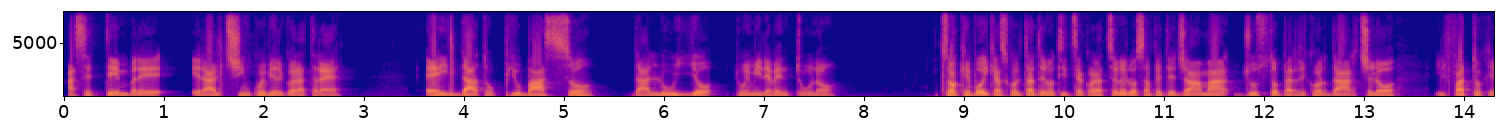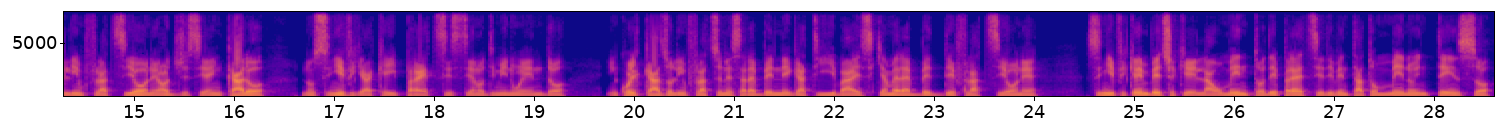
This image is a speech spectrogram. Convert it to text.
a settembre era al 5,3%. È il dato più basso da luglio 2021. So che voi che ascoltate Notizie a Colazione lo sapete già, ma giusto per ricordarcelo, il fatto che l'inflazione oggi sia in calo non significa che i prezzi stiano diminuendo in quel caso l'inflazione sarebbe negativa e si chiamerebbe deflazione. Significa invece che l'aumento dei prezzi è diventato meno intenso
